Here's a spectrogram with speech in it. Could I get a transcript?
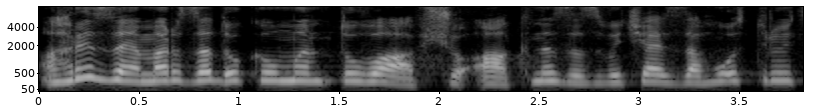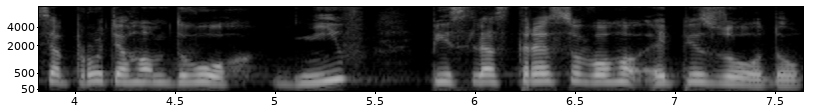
Гриземер задокументував, що акне зазвичай загострюється протягом двох днів після стресового епізоду.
